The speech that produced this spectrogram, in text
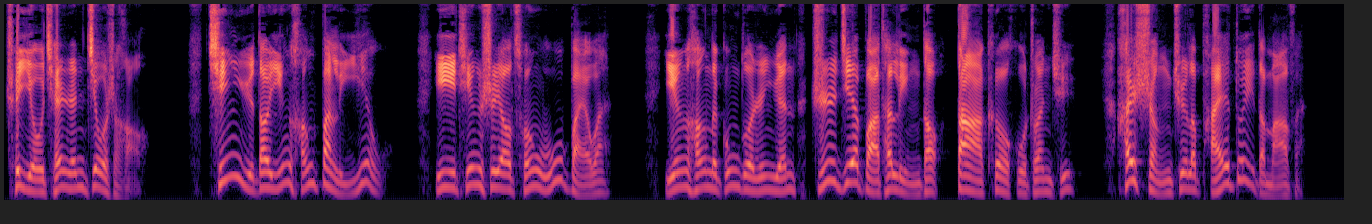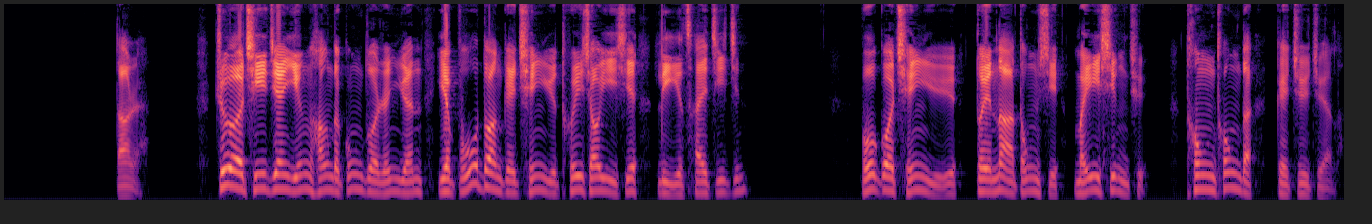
这有钱人就是好。秦宇到银行办理业务，一听是要存五百万，银行的工作人员直接把他领到大客户专区，还省去了排队的麻烦。当然，这期间银行的工作人员也不断给秦宇推销一些理财基金。不过秦宇对那东西没兴趣，通通的给拒绝了。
